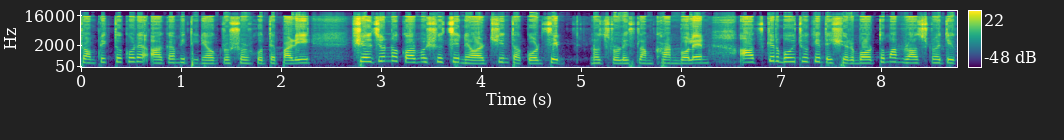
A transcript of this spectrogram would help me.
সম্পৃক্ত করে আগামী দিনে অগ্রসর হতে পারি, সেজন্য কর্মসূচি নেওয়ার চিন্তা করছি। নজরুল ইসলাম খান বলেন, আজকের বৈঠকে দেশের বর্তমান রাজনৈতিক,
